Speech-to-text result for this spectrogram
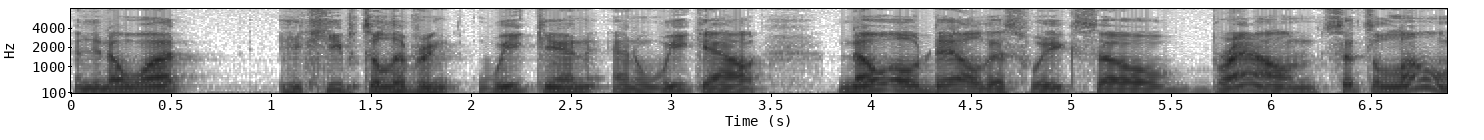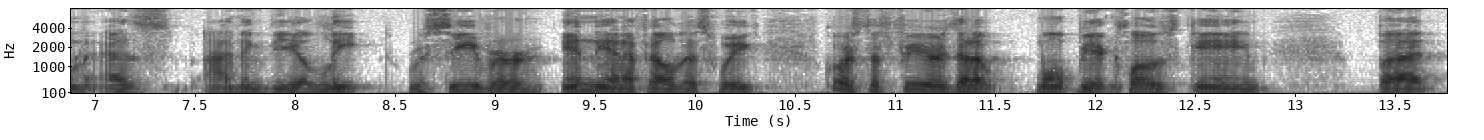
And you know what? He keeps delivering week in and week out. No Odell this week, so Brown sits alone as I think the elite receiver in the NFL this week. Of course, the fear is that it won't be a close game, but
